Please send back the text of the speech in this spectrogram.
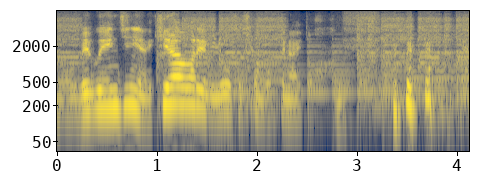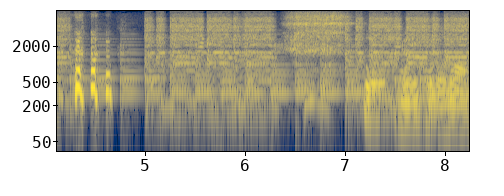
のウェブエンジニアに嫌われる要素しか持ってないと。そうなるほどな。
